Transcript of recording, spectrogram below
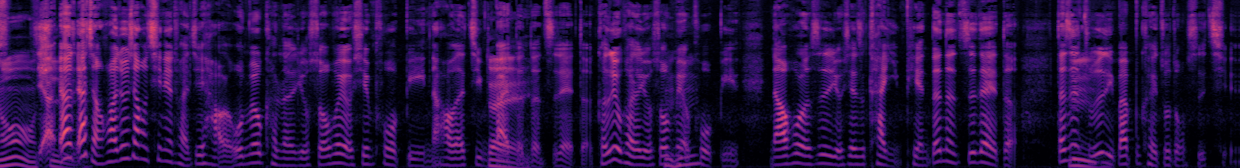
哦，要要要讲话，就像青年团契好了，我们有可能有时候会有先破冰，然后再敬拜等等之类的。可是有可能有时候没有破冰，嗯、然后或者是有些是看影片等等之类的。但是主日礼拜不可以做这种事情。嗯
